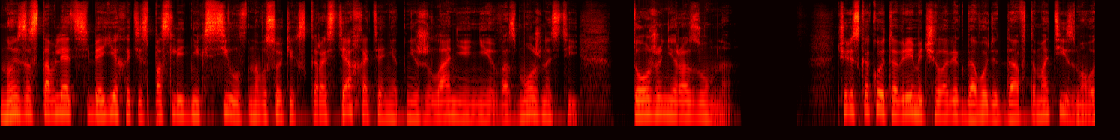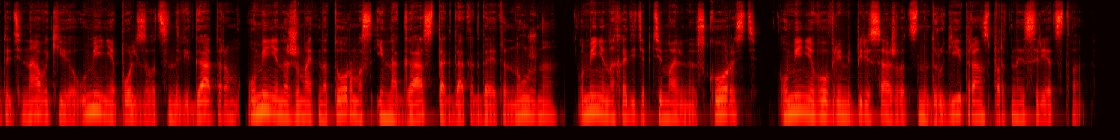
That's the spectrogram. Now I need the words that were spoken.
Но и заставлять себя ехать из последних сил на высоких скоростях, хотя нет ни желания, ни возможностей, тоже неразумно. Через какое-то время человек доводит до автоматизма вот эти навыки, умение пользоваться навигатором, умение нажимать на тормоз и на газ тогда, когда это нужно, умение находить оптимальную скорость, умение вовремя пересаживаться на другие транспортные средства –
